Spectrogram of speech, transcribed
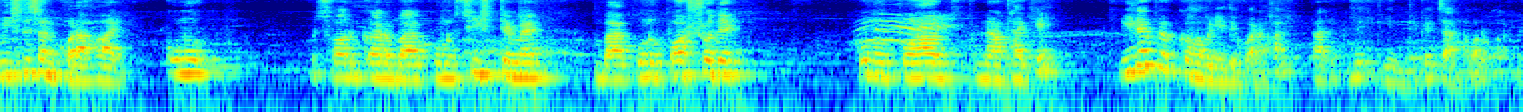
বিশ্লেষণ করা হয়, কোনো সরকার বা কোনো সিস্টেমের বা কোনো পর্ষদের কোনো প্রভাব না থাকে, নিরপেক্ষভাবে যদি করা হয়, তাহলে কিন্তু তিন থেকে চার নম্বর পারবে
